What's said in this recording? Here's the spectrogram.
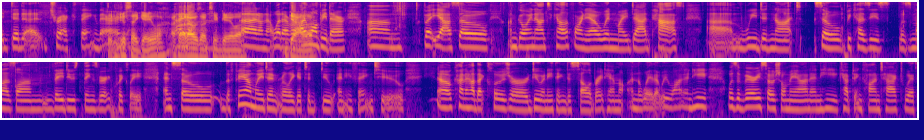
I did a trick thing there. Did you just say gala? I thought I, don't- was on Team Gala. I don't know, whatever. I won't be there. Um, but yeah, so I'm going out to California. When my dad passed, um, we did not. So because he was Muslim, they do things very quickly, and so the family didn't really get to do anything to. You know, kind of have that closure or do anything to celebrate him in the way that we want. And he was a very social man and he kept in contact with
